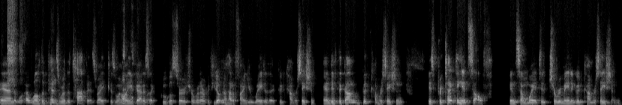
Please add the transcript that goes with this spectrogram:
And well, it depends where the top is, right? Because when all you've got is like Google search or whatever, if you don't know how to find your way to the good conversation, and if the good conversation is protecting itself in some way to, to remain a good conversation,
